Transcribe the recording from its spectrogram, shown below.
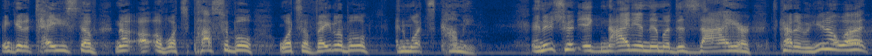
and get a taste of, of what's possible, what's available, and what's coming. And it should ignite in them a desire to kind of, go. you know what?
